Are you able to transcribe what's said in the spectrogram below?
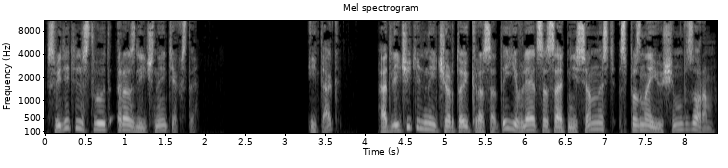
свидетельствуют различные тексты. Итак, отличительной чертой красоты является соотнесенность с познающим взором,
